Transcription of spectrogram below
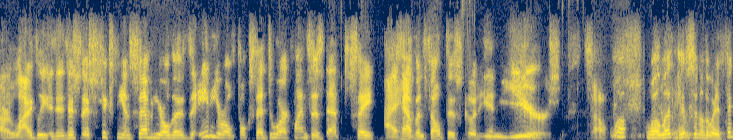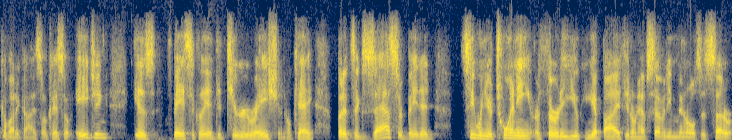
are lively. There's there's 60 and 70 year old, there's the 80 year old folks that do our cleanses that say, I haven't felt this good in years. So well, well, let, here's another way to think about it, guys. Okay, so aging is basically a deterioration. Okay, but it's exacerbated. See, when you're 20 or 30, you can get by if you don't have 70 minerals, etc.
